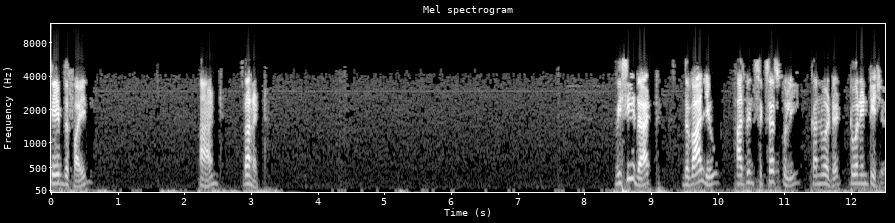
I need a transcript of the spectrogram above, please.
save the file and run it. We see that the value has been successfully converted to an integer.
